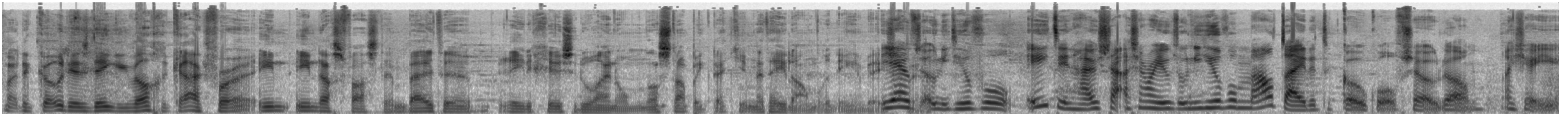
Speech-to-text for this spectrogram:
Maar de code is denk ik wel gekraakt voor één, eendagsvast en buiten religieuze doeleinden om. Dan snap ik dat je met hele andere dingen bezig Jij hoeft bent. ook niet heel veel eten in huis te... Zeg maar, je hoeft ook niet heel veel maaltijden te koken of zo dan. Als je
